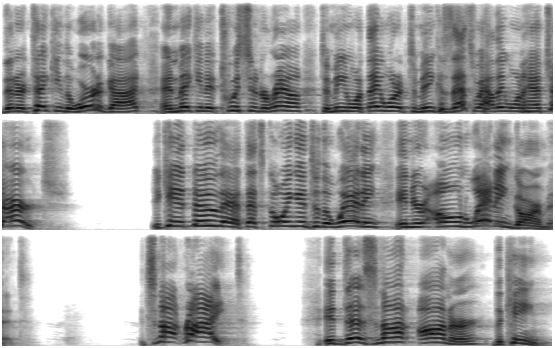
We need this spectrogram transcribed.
that are taking the word of God and making it twisted around to mean what they want it to mean because that's how they want to have church? You can't do that. That's going into the wedding in your own wedding garment. It's not right. It does not honor the king.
